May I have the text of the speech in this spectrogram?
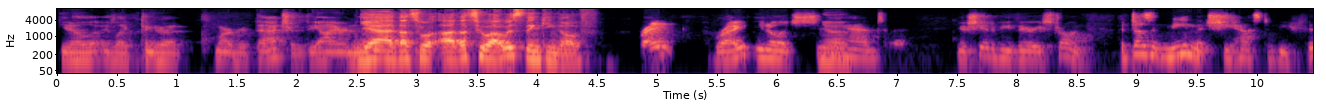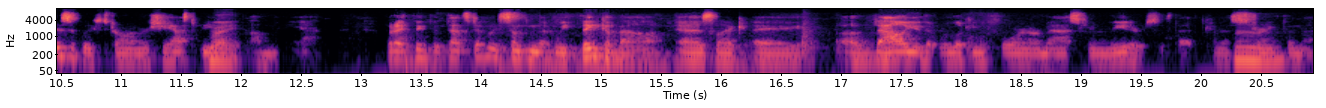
you know like think about margaret thatcher the iron yeah lady. that's what uh, that's who i was thinking of right right you know like she yeah. had to you know she had to be very strong it doesn't mean that she has to be physically strong or she has to be right. a, a but I think that that's definitely something that we think about as like a, a value that we're looking for in our masculine leaders is that kind of hmm. strength mm. and that,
